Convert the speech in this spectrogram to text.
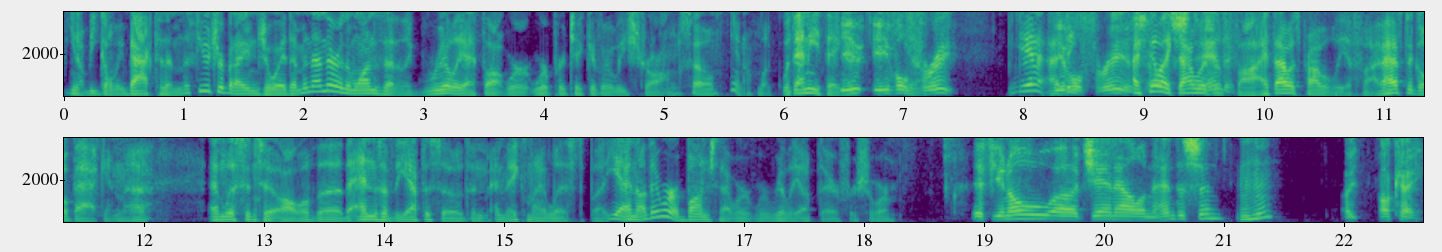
you know, be going back to them in the future, but I enjoy them. And then there are the ones that like really I thought were, were particularly strong. So, you know, look with anything, e- Evil you know, Three. Yeah, I Evil think, Three. I feel like that was a five. That was probably a five. I have to go back and uh, and listen to all of the the ends of the episodes and, and make my list. But yeah, no, there were a bunch that were, were really up there for sure. If you know uh, Jan Alan Henderson, mm-hmm. uh, okay,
